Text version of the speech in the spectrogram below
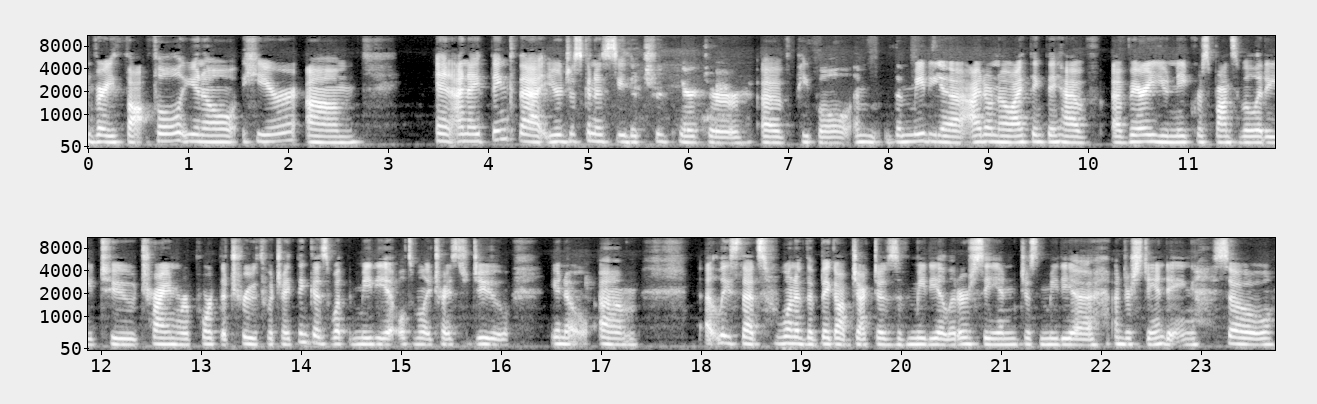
and very thoughtful, you know, here. Um, and and I think that you're just going to see the true character of people and the media. I don't know. I think they have a very unique responsibility to try and report the truth, which I think is what the media ultimately tries to do. You know, um, at least that's one of the big objectives of media literacy and just media understanding. So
